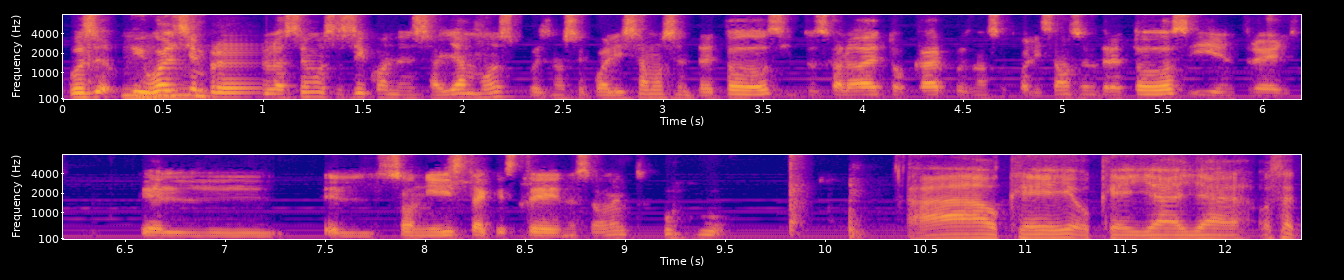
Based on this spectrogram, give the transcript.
Pues igual mm. siempre lo hacemos así cuando ensayamos, pues nos ecualizamos entre todos, y entonces a la hora de tocar, pues nos ecualizamos entre todos y entre el el, sonidista que esté en ese momento. Ah, ok, ok, ya, ya. O sea,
